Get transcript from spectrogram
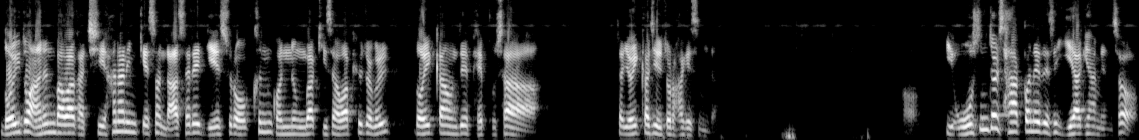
너희도 아는 바와 같이 하나님께서 나사렛 예수로 큰 권능과 기사와 표적을 너희 가운데 베푸사. 자 여기까지 읽도록 하겠습니다. 이 오순절 사건에 대해서 이야기하면서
